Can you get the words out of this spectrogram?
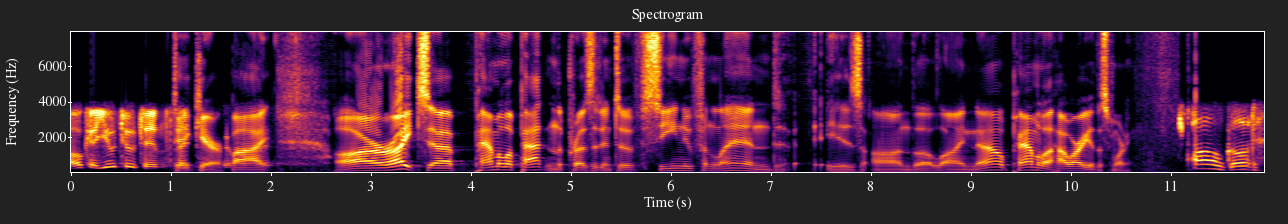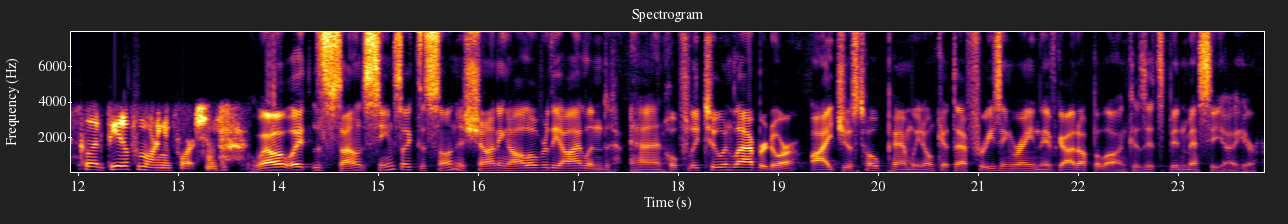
Okay, you too, Tim. Take care. Bye. All right, uh, Pamela Patton, the president of Sea Newfoundland, is on the line now. Pamela, how are you this morning? Oh, good, good. Beautiful morning in Fortune. Well, it sounds, seems like the sun is shining all over the island, and hopefully too in Labrador. I just hope, Pam, we don't get that freezing rain they've got up along because it's been messy out here.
